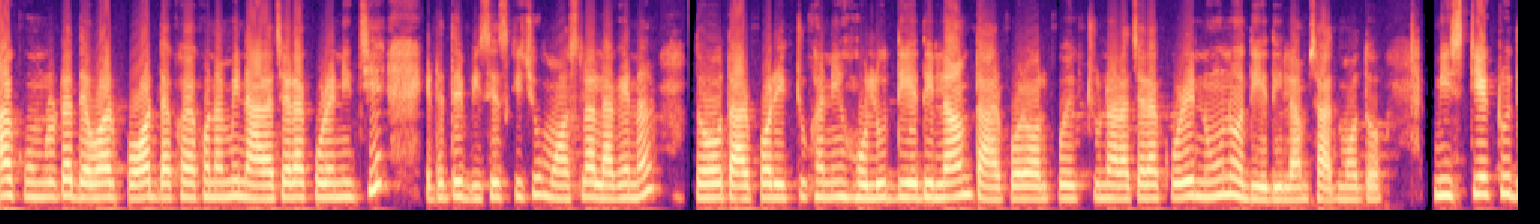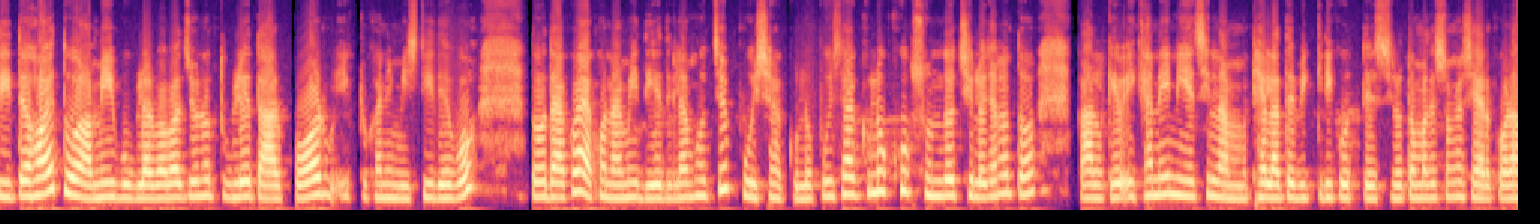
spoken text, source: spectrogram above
আর কুমড়োটা দেওয়ার পর দেখো এখন আমি নাড়াচাড়া করে নিচ্ছি, এটাতে বিশেষ কিছু মশলা লাগে না, তো তারপর একটুখানি হলুদ দিয়ে দিলাম, তারপর অল্প একটু নাড়াচাড়া করে নুনও দিয়ে দিলাম স্বাদ মতো। মিষ্টি একটু দিতে হয়, তো আমি বুগলার বাবার জন্য তুলে তারপর একটুখানি মিষ্টি দেব। তো দেখো এখন আমি দিয়ে দিলাম হচ্ছে পুঁই শাকগুলো। পুঁই শাকগুলো খুব সুন্দর ছিল, জানো তো? কালকে এখানেই নিয়েছিলাম, ঠেলাতে বিক্রি করতে এসেছিল, তোমাদের সঙ্গে শেয়ার করা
